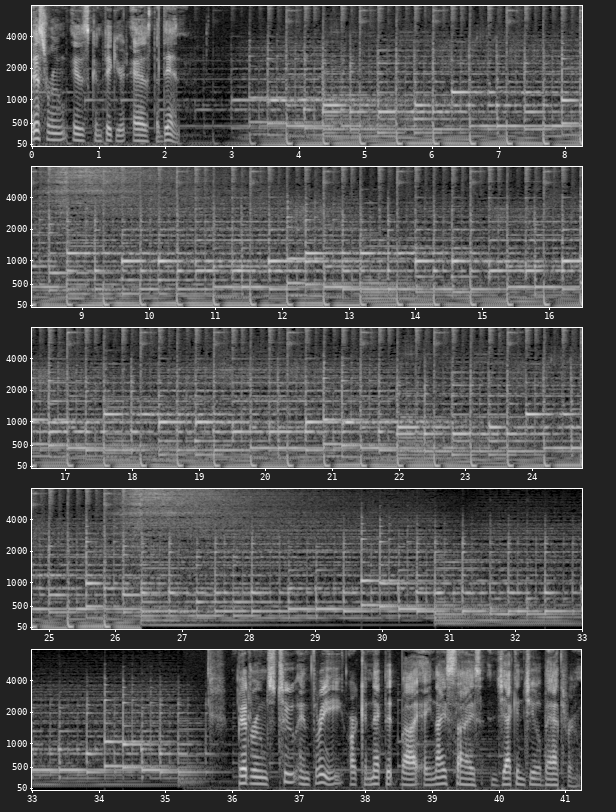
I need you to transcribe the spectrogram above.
This room is configured as the den. Bedrooms 2 and 3 are connected by a nice size Jack and Jill bathroom.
